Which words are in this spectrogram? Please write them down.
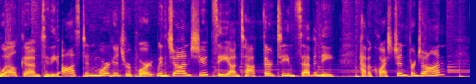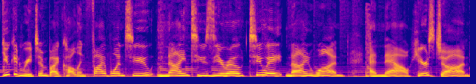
Welcome to the Austin Mortgage Report with John Schutze on Talk 1370. Have a question for John? You can reach him by calling 512 920 2891. And now, here's John.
